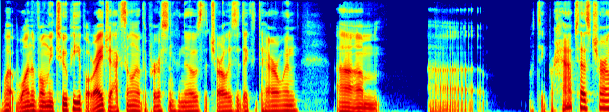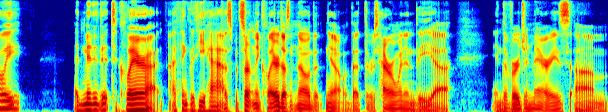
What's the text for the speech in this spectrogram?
what one of only two people, right? Jack's the only other person who knows that Charlie's addicted to heroin. Um, uh, let's see, perhaps has Charlie admitted it to Claire? I, I, think that he has, but certainly Claire doesn't know that you know that there's heroin in the uh, in the Virgin Marys. Um,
